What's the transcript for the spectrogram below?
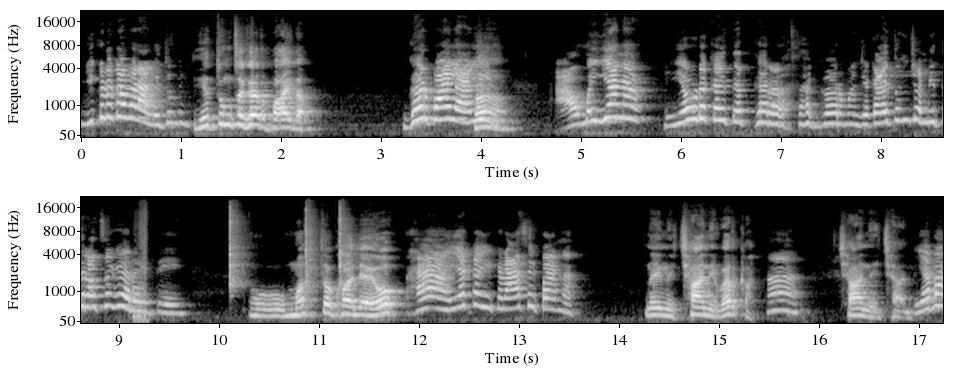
इकडे का बरं आले तुम्ही? हे तुमचं घर पाहिला घर पाहायला आले. हा. आव मग या ना. एवढं काय त्यात घर घर म्हणजे काय? तुमच्या मित्राचं घर आहे ते. हो मस्त खोल्या आहे, हो. हा या का इकडे असे पहा ना नाही नाही छान आहे बर का. हा. छान आहे छान या बा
